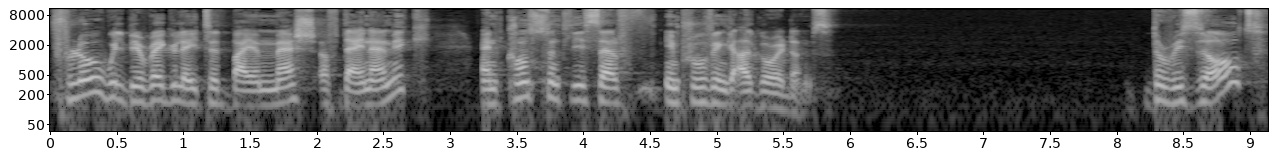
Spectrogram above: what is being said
flow will be regulated by a mesh of dynamic and constantly self improving algorithms. The result?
